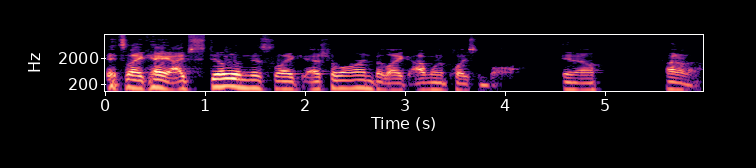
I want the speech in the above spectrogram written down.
it's like, hey, I'm still in this like echelon, but like I want to play some ball. You know, I don't know.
